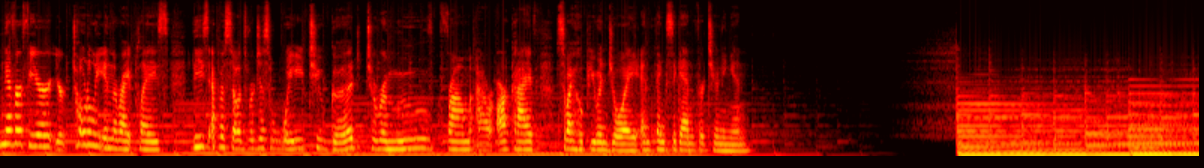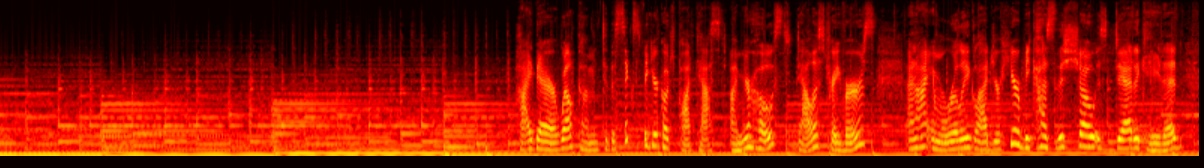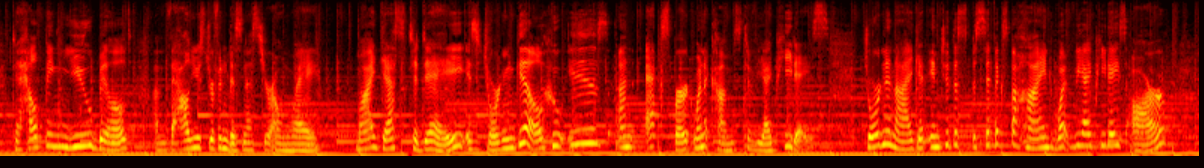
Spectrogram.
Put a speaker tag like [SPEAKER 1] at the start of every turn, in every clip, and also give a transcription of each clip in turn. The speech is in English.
[SPEAKER 1] Never fear, you're totally in the right place. These episodes were just way too good to remove from our archive. So I hope you enjoy, and thanks again for tuning in. Hi there. Welcome to the Six Figure Coach Podcast. I'm your host, Dallas Travers, and I am really glad you're here because this show is dedicated to helping you build a values driven business your own way. My guest today is Jordan Gill, who is an expert when it comes to VIP days. Jordan and I get into the specifics behind what VIP days are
